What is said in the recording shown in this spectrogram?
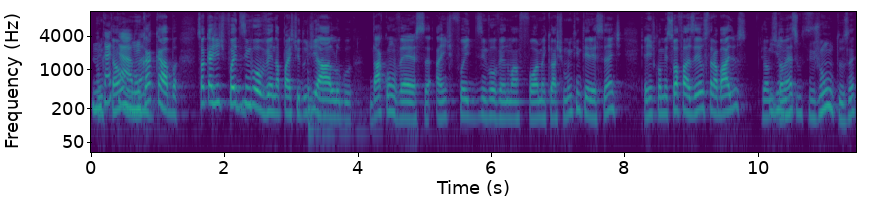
Nunca então, acaba. nunca acaba. Só que a gente foi desenvolvendo a partir do diálogo, da conversa, a gente foi desenvolvendo uma forma que eu acho muito interessante, que a gente começou a fazer os trabalhos Juntos. domésticos juntos, né?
